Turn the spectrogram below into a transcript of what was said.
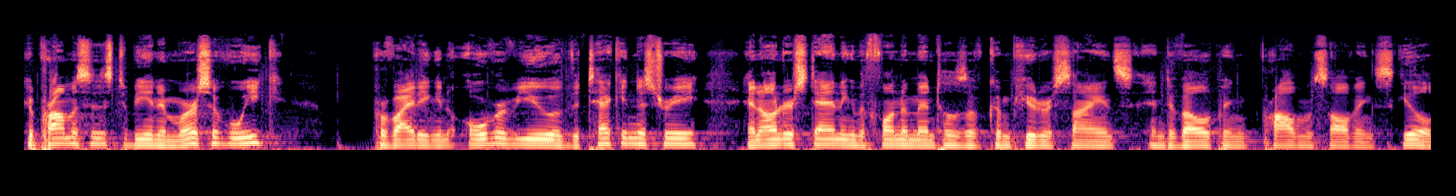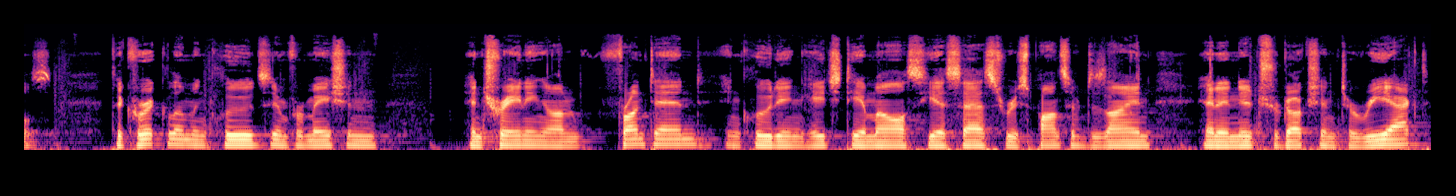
It promises to be an immersive week, providing an overview of the tech industry and understanding the fundamentals of computer science and developing problem solving skills. The curriculum includes information and training on front end, including HTML, CSS, responsive design, and an introduction to React.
